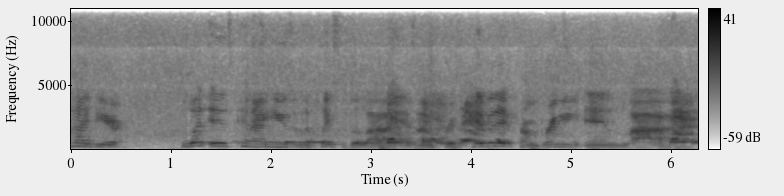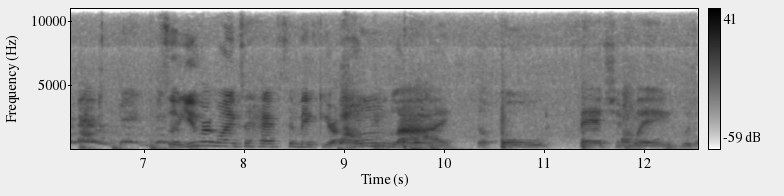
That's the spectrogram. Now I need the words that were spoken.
Hi, dear. What is can I use in the place of the lye as I'm prohibited from bringing in lye? So you are going to have to make your own lye the old-fashioned way with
